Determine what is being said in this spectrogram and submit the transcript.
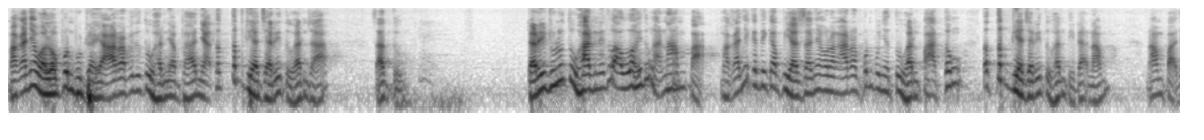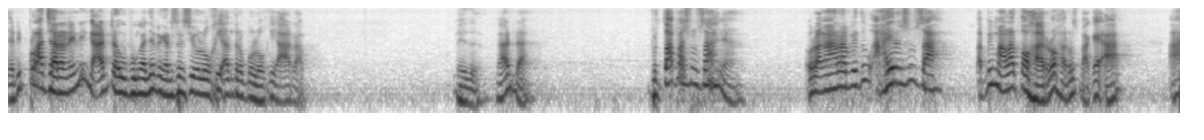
Makanya walaupun budaya Arab itu Tuhannya banyak, tetap diajari Tuhan satu. Dari dulu Tuhan itu Allah itu nggak nampak. Makanya ketika biasanya orang Arab pun punya Tuhan patung, tetap diajari Tuhan tidak nampak. Jadi pelajaran ini nggak ada hubungannya dengan sosiologi antropologi Arab. Itu, nggak ada. Betapa susahnya. Orang Arab itu air susah, tapi malah toharo harus pakai a,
